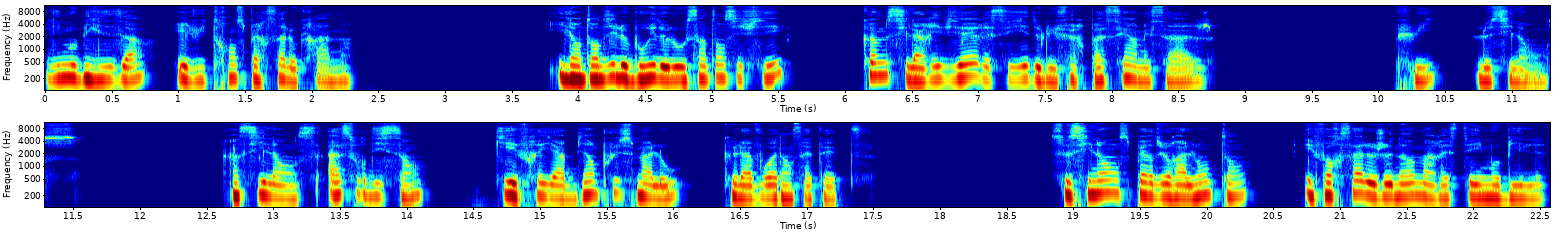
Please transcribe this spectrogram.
l'immobilisa et lui transperça le crâne. Il entendit le bruit de l'eau s'intensifier, comme si la rivière essayait de lui faire passer un message. Puis le silence. Un silence assourdissant qui effraya bien plus Malo que la voix dans sa tête. Ce silence perdura longtemps et força le jeune homme à rester immobile,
